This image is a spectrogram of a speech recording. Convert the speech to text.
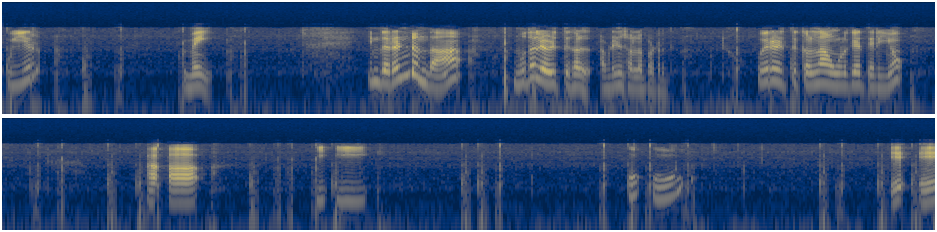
உயிர் மெய். இந்த ரெண்டும் தான் முதல் எழுத்துகள் அப்படின்னு சொல்லப்படுறது. உயிர் எழுத்துக்கள்னால் உங்களுக்கே தெரியும். அ ஆ இ ஈ உ ஊ ஏ ஏ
